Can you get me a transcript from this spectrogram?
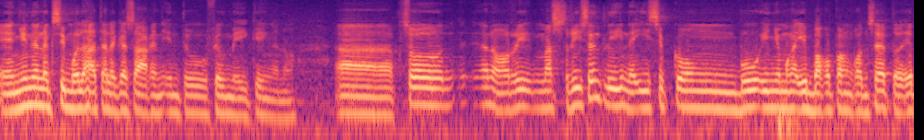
And yun na nagsimula talaga sa akin into filmmaking, ano? Ah, so, ano, re- mas recently, naisip kong buuin yung mga iba ko pang konsepto. It,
